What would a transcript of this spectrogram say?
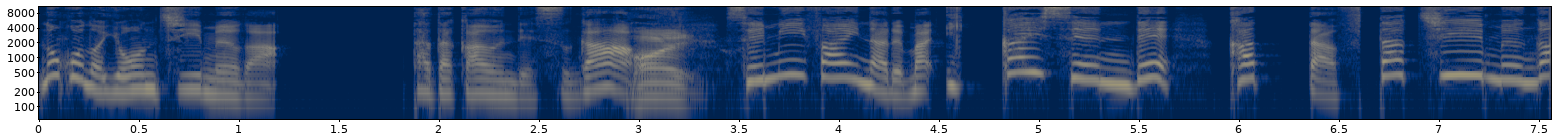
のこの4チームが戦うんですが、はい、セミファイナル、まあ、1回戦で勝った2チームが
